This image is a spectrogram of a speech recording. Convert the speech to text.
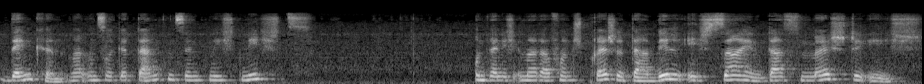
denken, weil unsere Gedanken sind nicht nichts. Und wenn ich immer davon spreche, da will ich sein, das möchte ich,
